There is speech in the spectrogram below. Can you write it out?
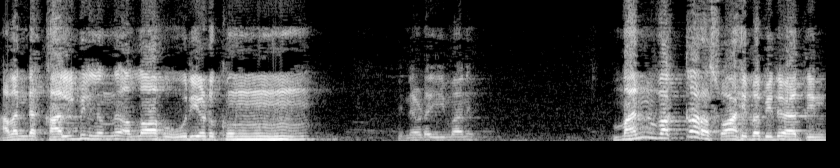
അവന്റെ കൽബിൽ നിന്ന് അള്ളാഹു ഊരിയെടുക്കും. പിന്നെ ഇവിടെ ഈമാന് മൻ വക്കറ സ്വാഹിബ ബിദഅത്തിൻ.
